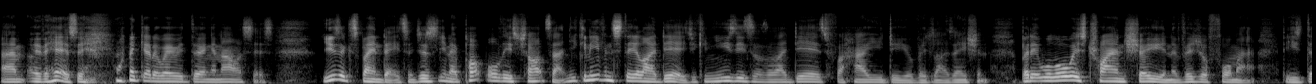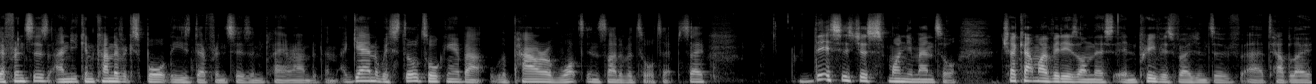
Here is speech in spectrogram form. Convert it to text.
um, over here. So if you want to get away with doing analysis, use explain data just you know pop all these charts out. And you can even steal ideas. You can use these as ideas for how you do your visualization. But it will always try and show you in a visual format these differences and you can kind of export these differences and play around with them. Again we're still talking about the power of what's inside of a tooltip. So this is just monumental. Check out my videos on this in previous versions of uh, Tableau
